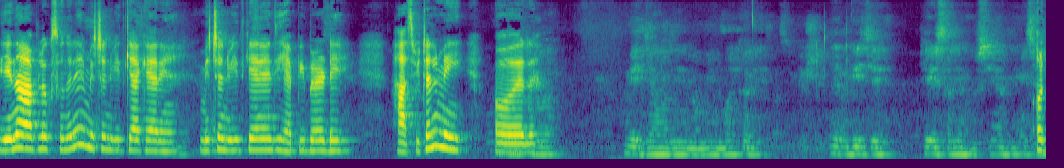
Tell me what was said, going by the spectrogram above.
ये ना आप लोग सुन रहे हैं मिस्टर नवीद क्या कह रहे हैं? मिस्टर नवीद कह रहे हैं जी हैप्पी बर्थडे हॉस्पिटल में ही और और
